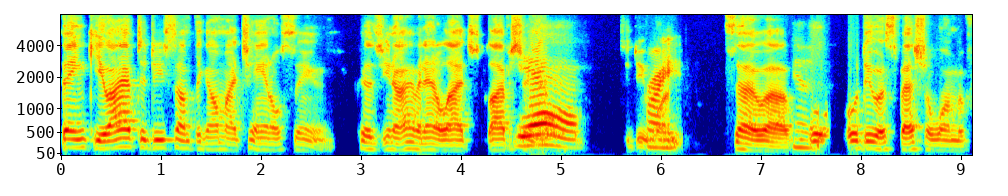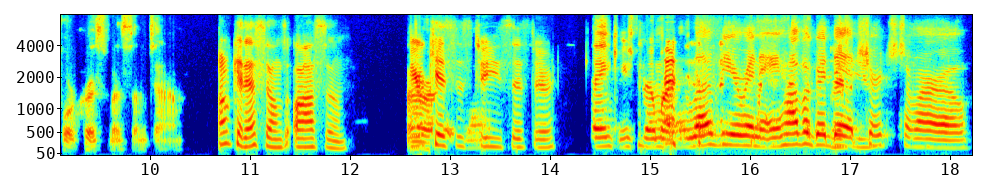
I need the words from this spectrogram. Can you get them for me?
thank you. I have to do something on my channel soon because you know I haven't had a live live stream yeah. to do right. one. So uh, yes. we'll we'll do a special one before Christmas sometime. Okay, that sounds awesome. Your right. kisses to you, sister. Thank you so much. Love you, Renee. Have a good day at church tomorrow.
